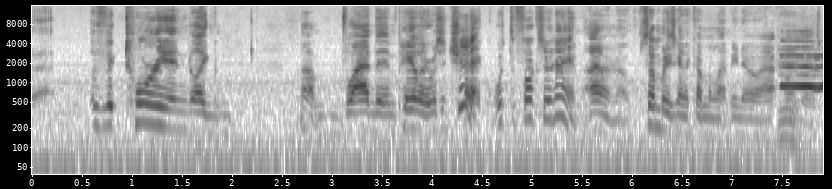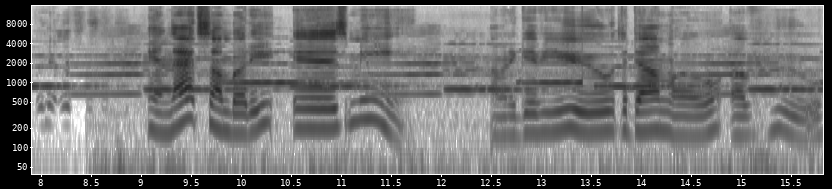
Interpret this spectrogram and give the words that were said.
uh, Victorian like. Not Vlad the Impaler. It was a chick. What the fuck's her name? I don't know. Somebody's gonna come and let me know. a- this. But here, let's, let's- And that somebody is me. I'm gonna give you the down low of who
